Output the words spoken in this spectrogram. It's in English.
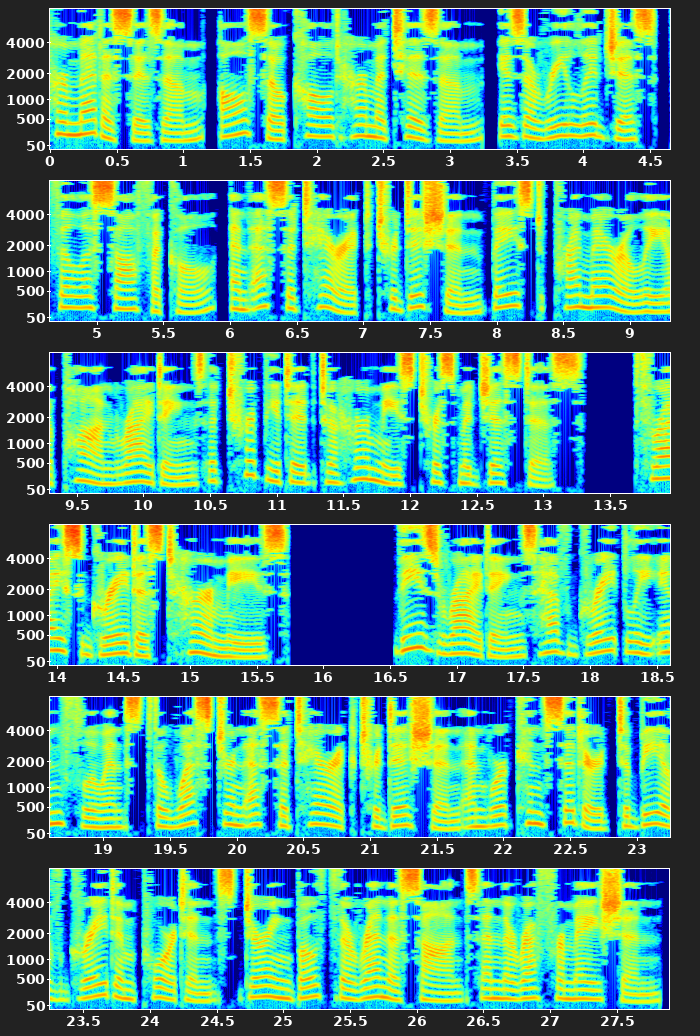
Hermeticism, also called Hermetism, is a religious, philosophical, and esoteric tradition based primarily upon writings attributed to Hermes Trismegistus, thrice greatest Hermes. These writings have greatly influenced the Western esoteric tradition and were considered to be of great importance during both the Renaissance and the Reformation.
